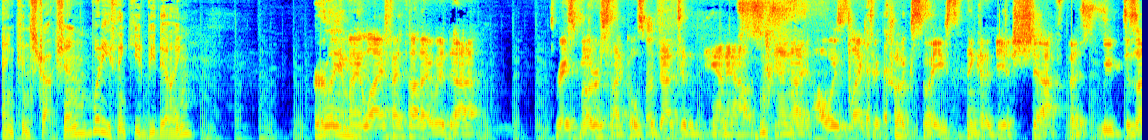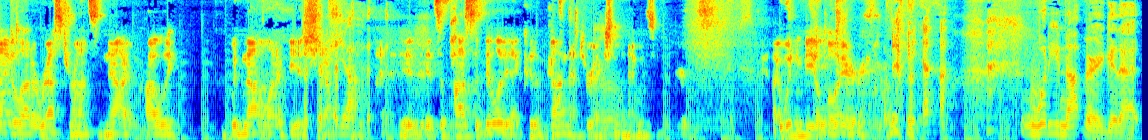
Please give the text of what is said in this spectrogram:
and Construction, what do you think you'd be doing? Early in my life, I thought I would uh, race motorcycles, but that didn't pan out. And I always liked to cook, so I used to think I'd be a chef. But we've designed a lot of restaurants, and now I probably would not want to be a chef. yeah. It, it's a possibility I could have gone that direction mm. when I was younger. I wouldn't be a lawyer. yeah. What are you not very good at?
